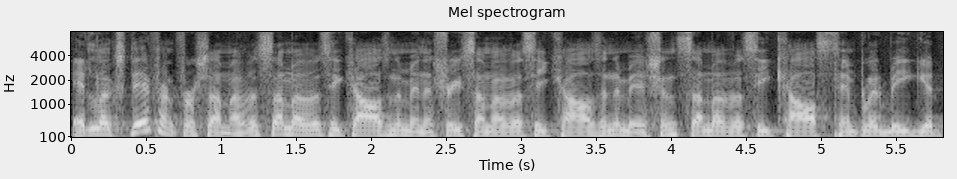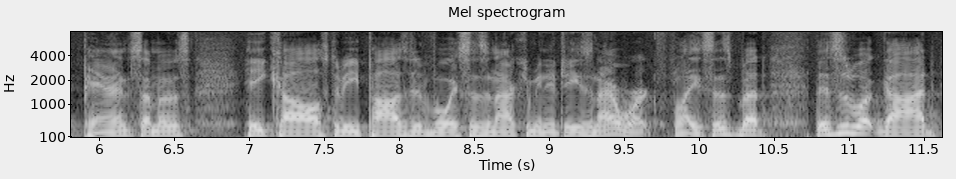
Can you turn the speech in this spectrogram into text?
It looks different for some of us. Some of us he calls into ministry. Some of us he calls into mission. Some of us he calls simply to be good parents. Some of us he calls to be positive voices in our communities and our workplaces. But this is what God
